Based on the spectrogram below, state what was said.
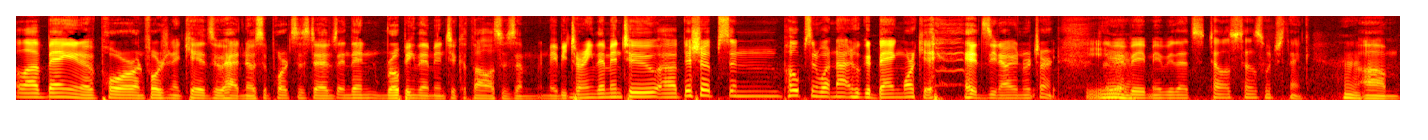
a lot of banging of poor, unfortunate kids who had no support systems, and then roping them into Catholicism and maybe turning them into uh, bishops and popes and whatnot who could bang more kids, you know, in return. So yeah, maybe maybe that's tell us tell us what you think. Huh. Um,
